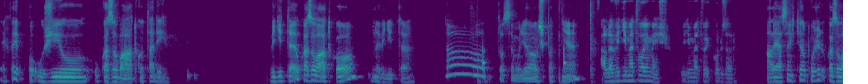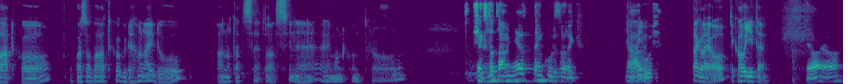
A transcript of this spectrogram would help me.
jak tady použiju ukazovátko tady? Vidíte ukazovátko? Nevidíte. No, to jsem udělal špatně. Ale vidíme tvůj myš, vidíme tvůj kurzor. Ale já jsem chtěl použít ukazovátko. Ukazovátko, kde ho najdu? Anotace, to asi ne. Remote control. Však to tam měl, ten kurzorek. Já, já už. Takhle, jo? Teď ho vidíte. Jo, jo.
